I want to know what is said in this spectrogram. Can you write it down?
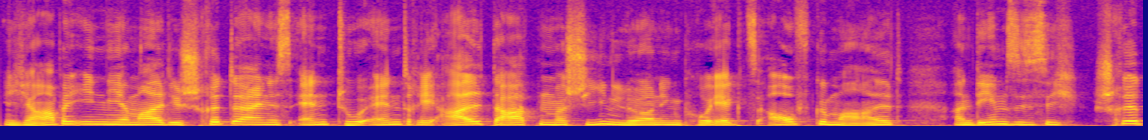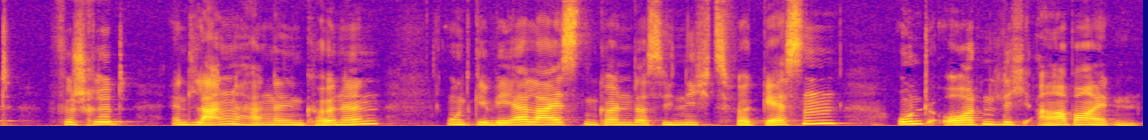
Ich habe Ihnen hier mal die Schritte eines End-to-End Realdaten-Machine Learning-Projekts aufgemalt, an dem Sie sich Schritt für Schritt entlanghangeln können, und gewährleisten können, dass sie nichts vergessen und ordentlich arbeiten.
